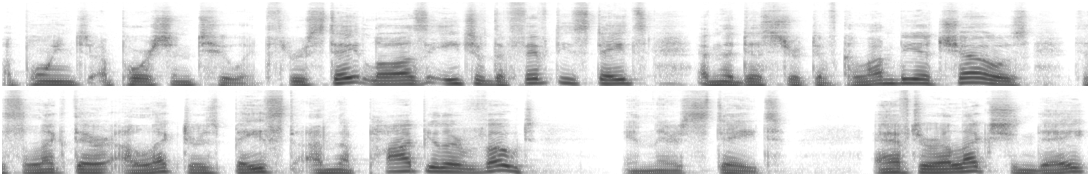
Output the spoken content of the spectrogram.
appoint a portion to it. Through state laws, each of the 50 states and the District of Columbia chose to select their electors based on the popular vote in their state. After Election Day,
